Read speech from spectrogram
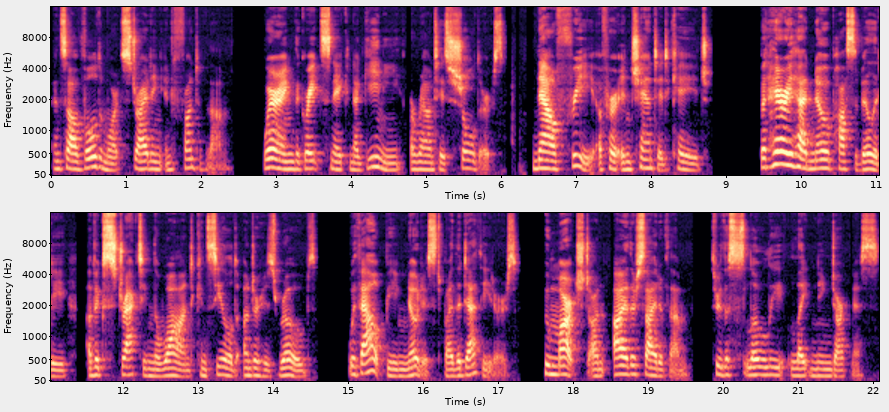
and saw Voldemort striding in front of them, wearing the great snake Nagini around his shoulders, now free of her enchanted cage. But Harry had no possibility of extracting the wand concealed under his robes without being noticed by the Death Eaters, who marched on either side of them through the slowly lightening darkness.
